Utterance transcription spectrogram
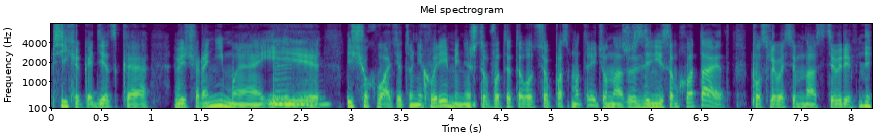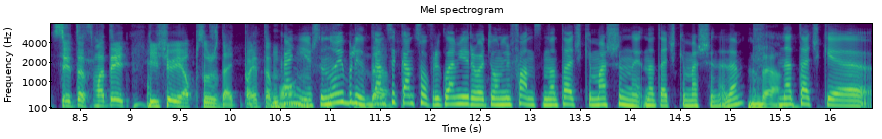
психика детская вещь ранимая, время, и Мгм. еще хватит у них времени, чтобы вот это вот все посмотреть. У нас же с Денисом хватает после 18 времени все это смотреть, еще и обсуждать. Поэтому... Конечно. Ну и, блин, в конце концов, рекламировать OnlyFans на тачке машины, на тачке машины, да? Да. На тачке э,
